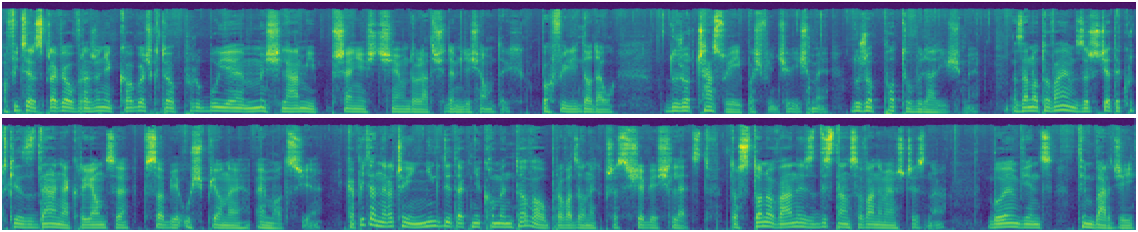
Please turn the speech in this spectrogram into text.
Oficer sprawiał wrażenie kogoś, kto próbuje myślami przenieść się do lat 70. Po chwili dodał: Dużo czasu jej poświęciliśmy, dużo potu wylaliśmy. Zanotowałem w zeszcie te krótkie zdania kryjące w sobie uśpione emocje. Kapitan raczej nigdy tak nie komentował prowadzonych przez siebie śledztw. To stonowany, zdystansowany mężczyzna. Byłem więc tym bardziej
